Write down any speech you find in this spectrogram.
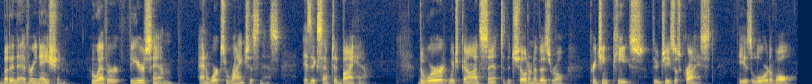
but in every nation, whoever fears him and works righteousness is accepted by him. The word which God sent to the children of Israel, preaching peace through Jesus Christ. He is Lord of all.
